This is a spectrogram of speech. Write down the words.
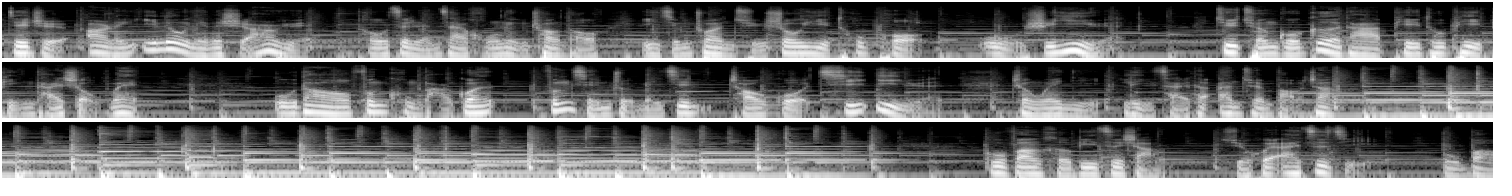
截止二零一六年的十二月，投资人在红岭创投已经赚取收益突破五十亿元，居全国各大 P2P 平台首位。五道风控把关，风险准备金超过七亿元，成为你理财的安全保障。孤芳何必自赏？学会爱自己，不抱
